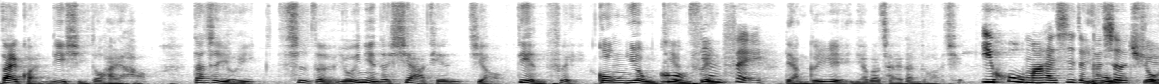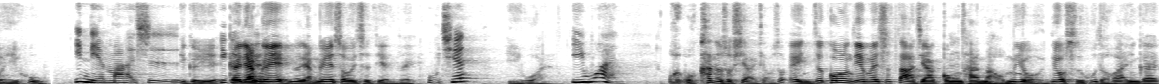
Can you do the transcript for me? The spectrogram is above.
贷款利息都还好，但是有一次的有一年的夏天缴电费，公用电费，电费两个月，你要不要猜看多少钱？一户吗？还是整个社区？就一户。一年吗？还是一个月？一个月，两个月，那两个月收一次电费？五千？一万？一万？我看的时候吓一跳，我说：“哎、你这公用电费是大家公摊嘛？我们有六十户的话，应该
